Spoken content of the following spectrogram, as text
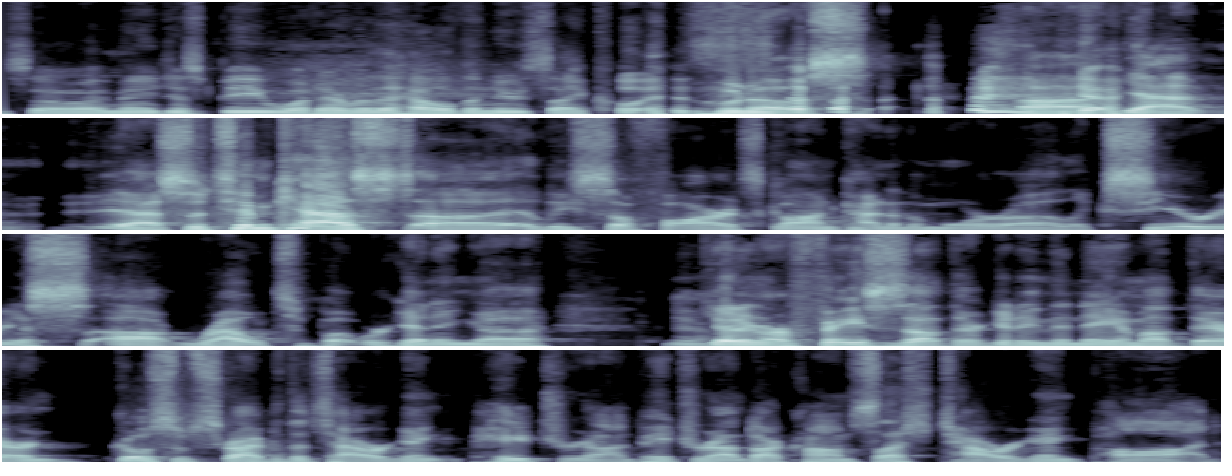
So it may just be whatever the hell the news cycle is. Who knows? Uh, Yeah. yeah. yeah, So Timcast, uh, at least so far, it's gone kind of the more uh, like serious uh, route, but we're getting uh, Yeah. getting our faces out there, getting the name out there, and go subscribe to the Tower Gang Patreon, patreon.com slash Tower Gang Pod.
